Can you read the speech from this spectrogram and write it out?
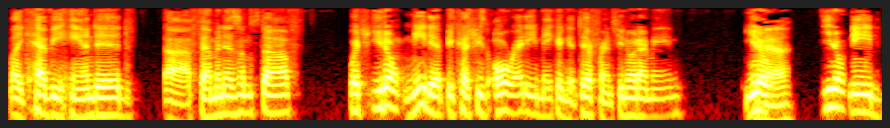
like heavy handed, uh, feminism stuff, which you don't need it because she's already making a difference. You know what I mean? You don't, Yeah. you don't need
